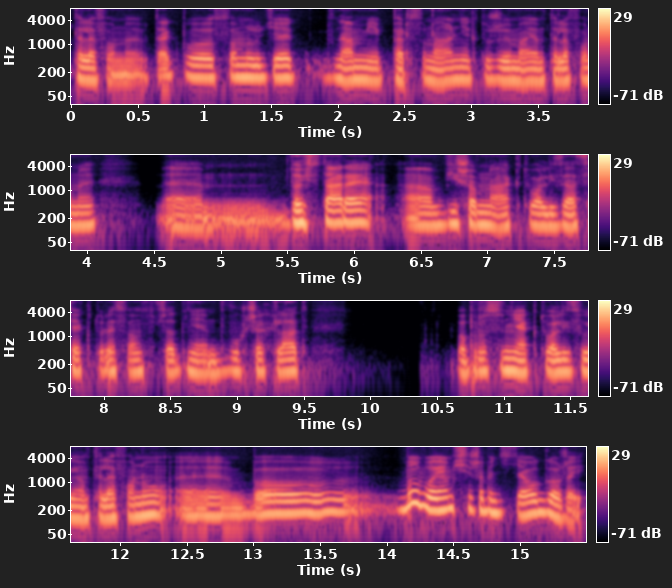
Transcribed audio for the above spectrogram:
telefony, tak? Bo są ludzie, znam mnie personalnie, którzy mają telefony dość stare, a wiszą na aktualizacjach, które są sprzed, nie wiem, dwóch, trzech lat po prostu nie aktualizują telefonu, y, bo, bo boją się, że będzie działo gorzej.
